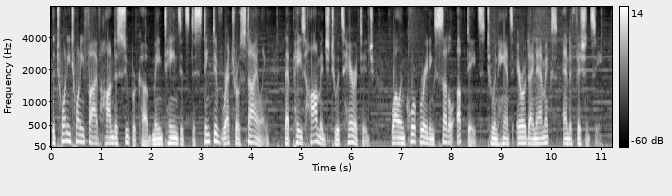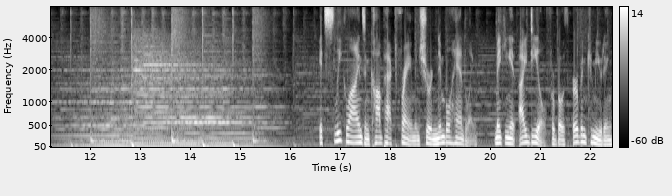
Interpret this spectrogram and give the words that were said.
The 2025 Honda Super Cub maintains its distinctive retro styling that pays homage to its heritage while incorporating subtle updates to enhance aerodynamics and efficiency. Its sleek lines and compact frame ensure nimble handling, making it ideal for both urban commuting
